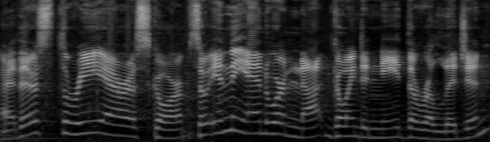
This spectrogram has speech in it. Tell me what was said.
All right, there's three era score. So in the end, we're not going to need the religion.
